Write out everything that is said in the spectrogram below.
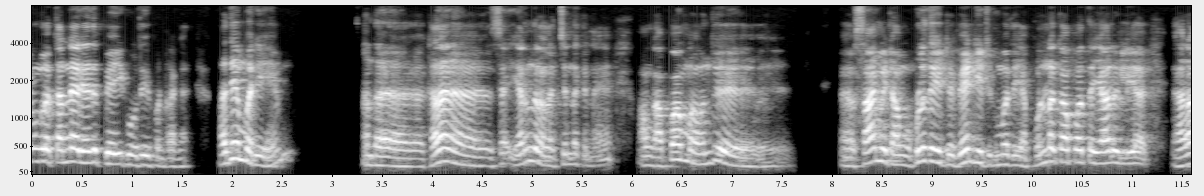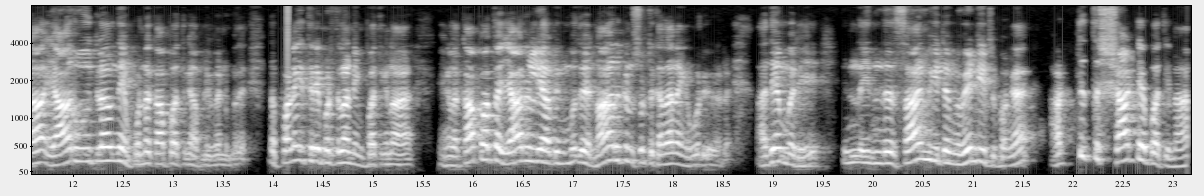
இவங்கள தன்னறியாத பேய்க்கு உதவி பண்ணுறாங்க அதே மாதிரி அந்த கதை செ சின்ன கண்ணு, அவங்க அப்பா, அம்மா வந்து சாமிகிட்ட அவங்க குலதெய்வத்தை வேண்டிட்டு இருக்கும்போது, "என் பொண்ணை காப்பாற்ற யாரும் இல்லையா? யாரா யார் உருவத்திலாவது என் பொண்ணை காப்பாற்றுங்க அப்படி வேண்டும்போது, இந்த பழைய திரைப்படத்தலாம் நீங்கள் பார்த்தீங்கன்னா, எங்களை காப்பாற்ற யாரும் இல்லையா?" அப்படிங்கும்போது, நான் இருக்குன்னு சொல்லிட்டு கதாநாயகன் ஓடி வருவாரு. அதே மாதிரி இந்த இந்த சாமிகிட்ட அவங்க வேண்டிட்டு இருப்பாங்க. அடுத்த ஷாட்டே பார்த்தீங்கன்னா,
